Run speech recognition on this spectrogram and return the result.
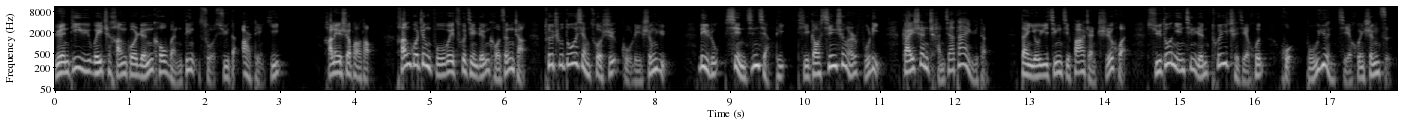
远低于维持韩国人口稳定所需的二点一。韩联社报道。韩国政府为促进人口增长，推出多项措施鼓励生育，例如现金奖励、提高新生儿福利、改善产假待遇等。但由于经济发展迟缓，许多年轻人推迟结婚或不愿结婚生子。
